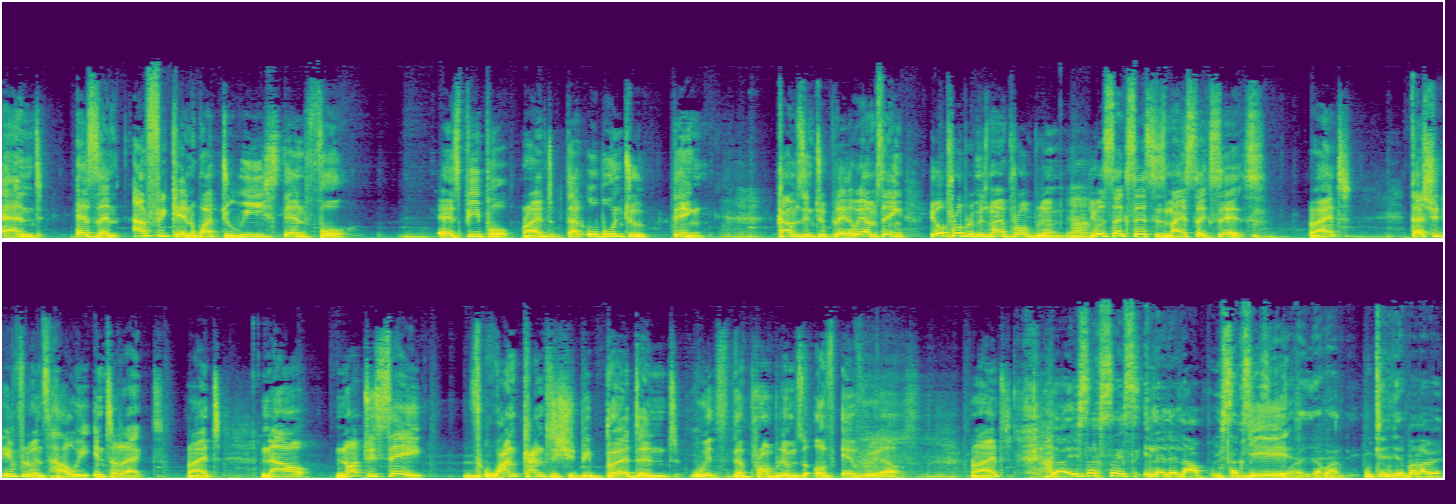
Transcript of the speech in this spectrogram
And as an African, what do we stand for as people, right? Hmm. That Ubuntu thing comes into play. The way I'm saying, your problem is my problem. Yeah. Your success is my success, right? That should influence how we interact, right? Now, not to say one country should be burdened with the problems of everywhere else, right? yeah i-success ilele lapho i-success Yeah. yabandi uthi nje bangabe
